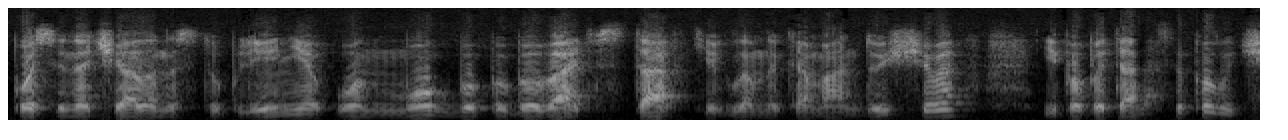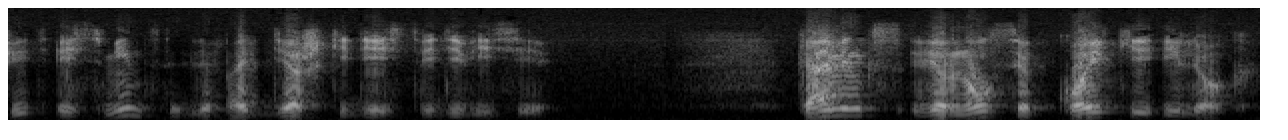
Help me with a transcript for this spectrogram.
После начала наступления он мог бы побывать в ставке главнокомандующего и попытаться получить эсминцы для поддержки действий дивизии. Каммингс вернулся к койке и лег.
